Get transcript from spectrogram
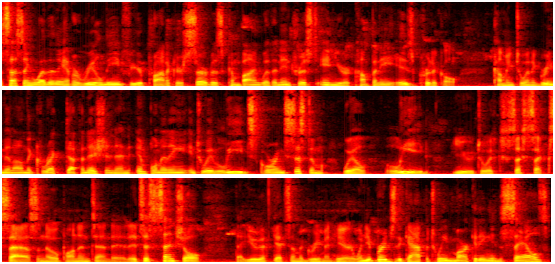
Assessing whether they have a real need for your product or service combined with an interest in your company is critical. Coming to an agreement on the correct definition and implementing into a lead scoring system will lead you to success, no pun intended. It's essential that you get some agreement here. When you bridge the gap between marketing and sales,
